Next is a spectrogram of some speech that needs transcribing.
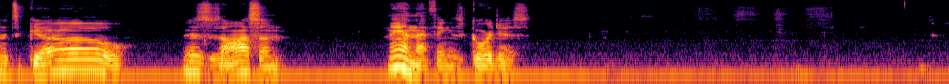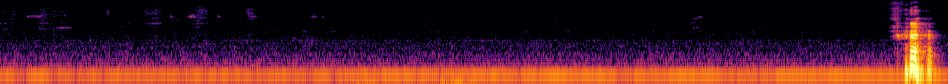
Let's go. This is awesome. Man, that thing is gorgeous.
